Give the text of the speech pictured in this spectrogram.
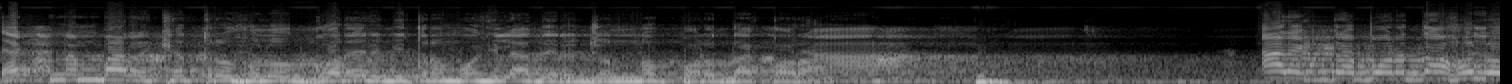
এক নাম্বার ক্ষেত্র হলো ঘরের ভিতর মহিলাদের জন্য পর্দা করা। আরেকটা পর্দা হলো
